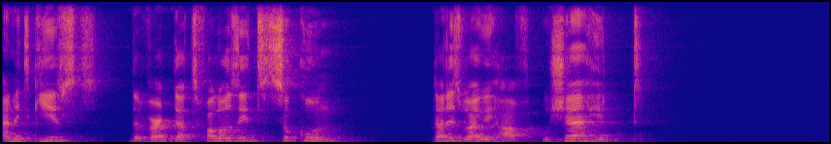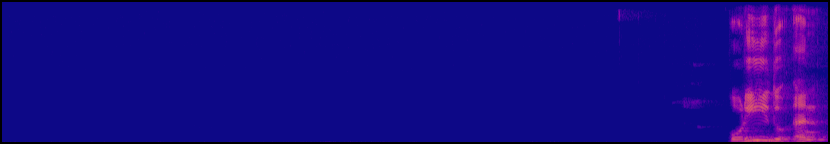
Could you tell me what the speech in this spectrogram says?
and it gives the verb that follows it sukun. That is why we have ushahid. أريد أن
